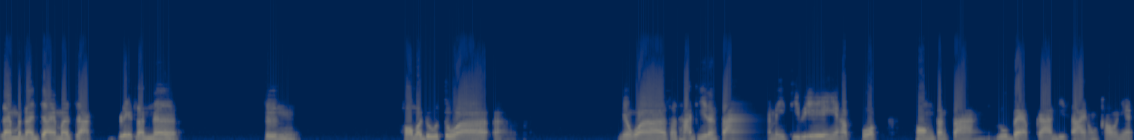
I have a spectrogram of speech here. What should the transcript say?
แรงบันดาลใจมาจากเบ d ด e ันเนอร์ซึ่งพอมาดูตัวเอ่อเรียกว่าสถานที่ต่างๆ ใน TVA เงี้ยครับ พวกห้องต่างๆ รูปแบบการดีไซน์ของเขาเนี้ย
